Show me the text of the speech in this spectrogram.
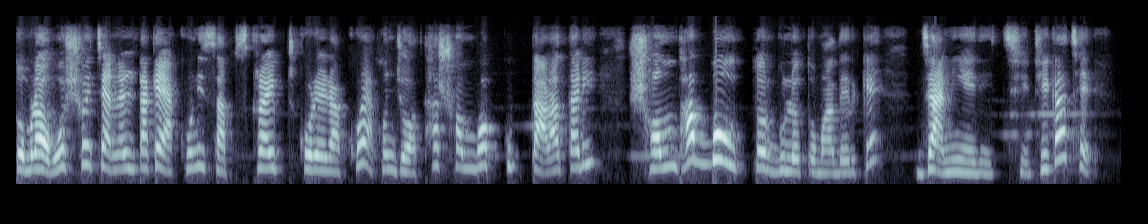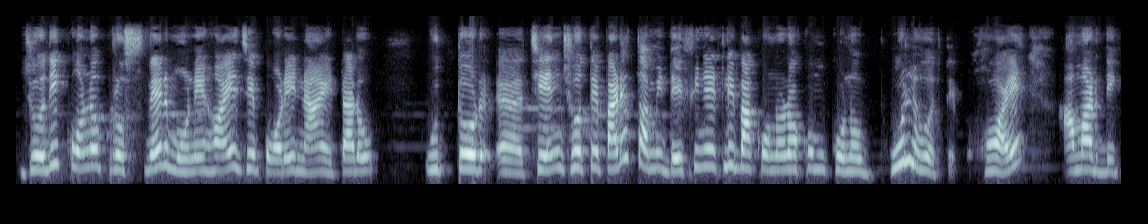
তোমরা অবশ্যই চ্যানেলটাকে এখনই সাবস্ক্রাইব করে রাখো। এখন যথাসম্ভব খুব তাড়াতাড়ি সম্ভাব্য উত্তরগুলো তোমাদেরকে জানিয়ে দিচ্ছি, ঠিক আছে? যদি কোনো প্রশ্নের মনে হয় যে পরে না, এটারও উত্তর চেঞ্জ হতে পারে, তো আমি ডেফিনেটলি বা কোনো রকম কোনো ভুল হতে, হয় আমার দিক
